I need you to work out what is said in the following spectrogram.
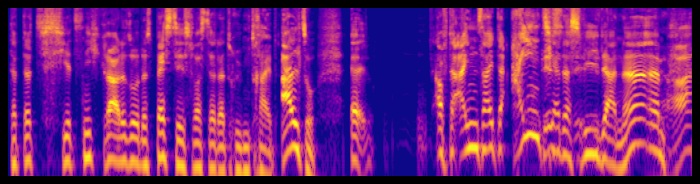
dass das jetzt nicht gerade so das Beste ist, was der da drüben treibt. Also, äh, auf der einen Seite eint Das- ja das wieder, ne? Ähm, Ja.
